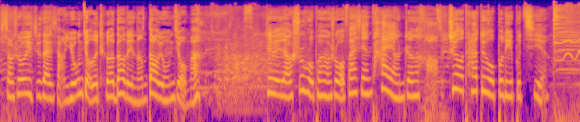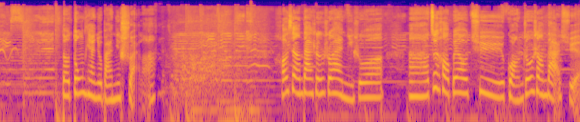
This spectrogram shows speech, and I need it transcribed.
小时候一直在想，永久的车到底能到永久吗？这位叫叔叔朋友说：“我发现太阳真好，只有他对我不离不弃，到冬天就把你甩了啊！”好想大声说爱你，说啊，最好不要去广州上大学，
